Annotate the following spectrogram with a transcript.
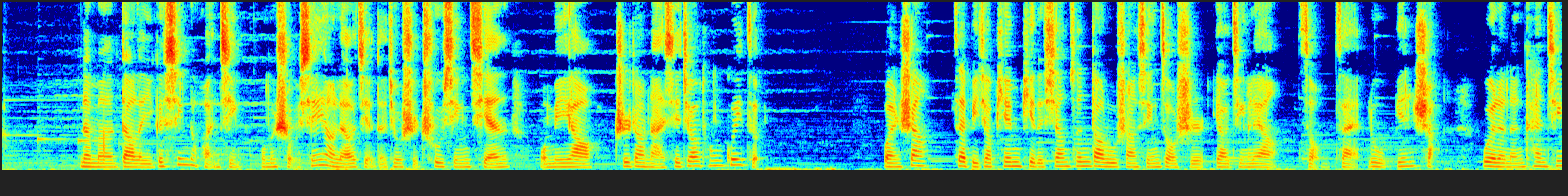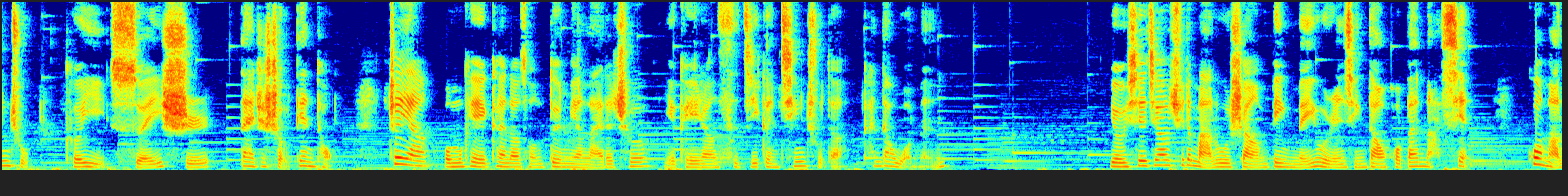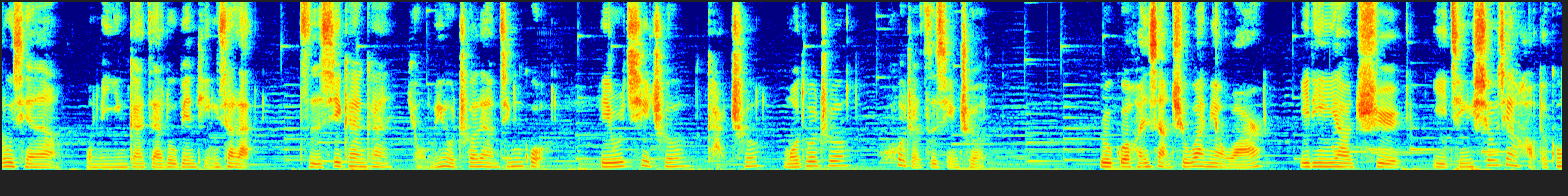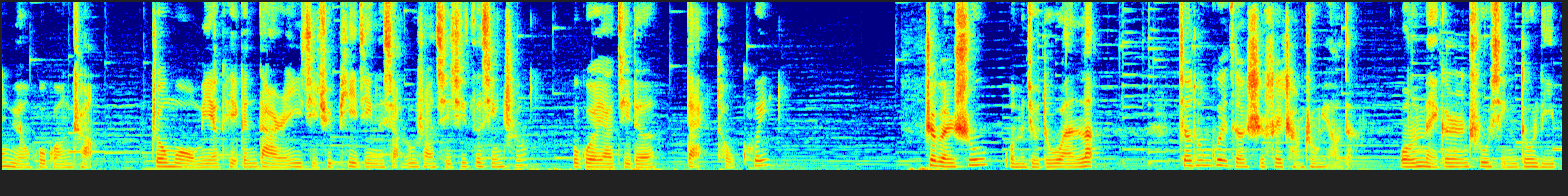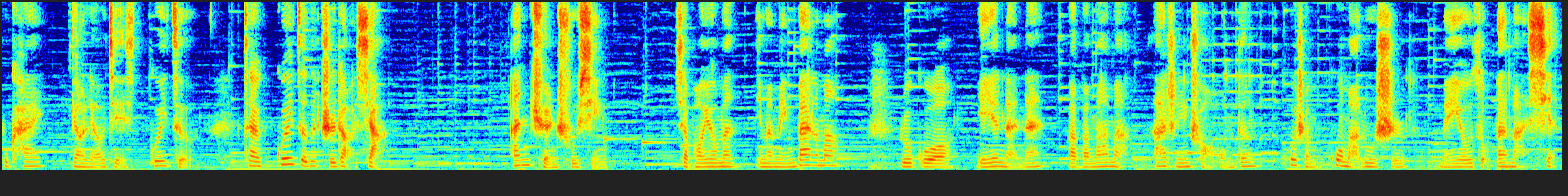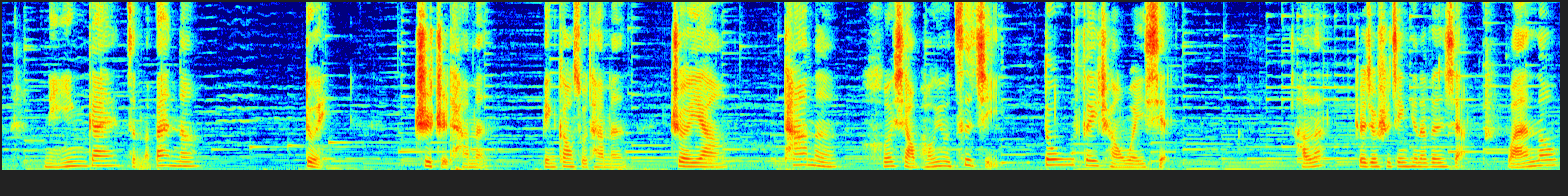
那么，到了一个新的环境，我们首先要了解的就是出行前我们要知道哪些交通规则。晚上在比较偏僻的乡村道路上行走时，要尽量走在路边上。为了能看清楚，可以随时带着手电筒。这样，我们可以看到从对面来的车，也可以让司机更清楚地看到我们。有些郊区的马路上并没有人行道或斑马线，过马路前啊，我们应该在路边停下来，仔细看看有没有车辆经过，比如汽车、卡车、摩托车或者自行车。如果很想去外面玩，一定要去已经修建好的公园或广场。周末我们也可以跟大人一起去僻静的小路上骑骑自行车，不过要记得戴头盔。这本书我们就读完了。交通规则是非常重要的，我们每个人出行都离不开要了解规则，在规则的指导下安全出行。小朋友们，你们明白了吗？如果爷爷奶奶、爸爸妈妈拉着你闯红灯，或者过马路时没有走斑马线，你应该怎么办呢？对，制止他们，并告诉他们，这样他们和小朋友自己都非常危险。好了，这就是今天的分享，晚安喽。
